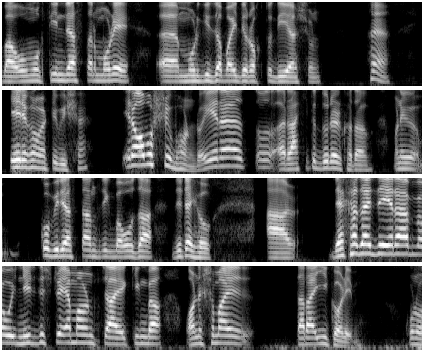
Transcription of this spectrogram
বা অমুক তিন রাস্তার মোড়ে মুরগি জবাই দিয়ে রক্ত দিয়ে আসুন। হ্যাঁ এরকম একটা বিষয়। এরা অবশ্যই ভণ্ড। এরা তো রাখি তো দূরের কথা। মানে কবিরাজ, তান্ত্রিক বা ওজা, যেটাই হোক। আর দেখা যায় যে এরা ওই নির্দিষ্ট অ্যামাউন্ট চায় কিংবা অনেক সময় তারা ই করে। কোনো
